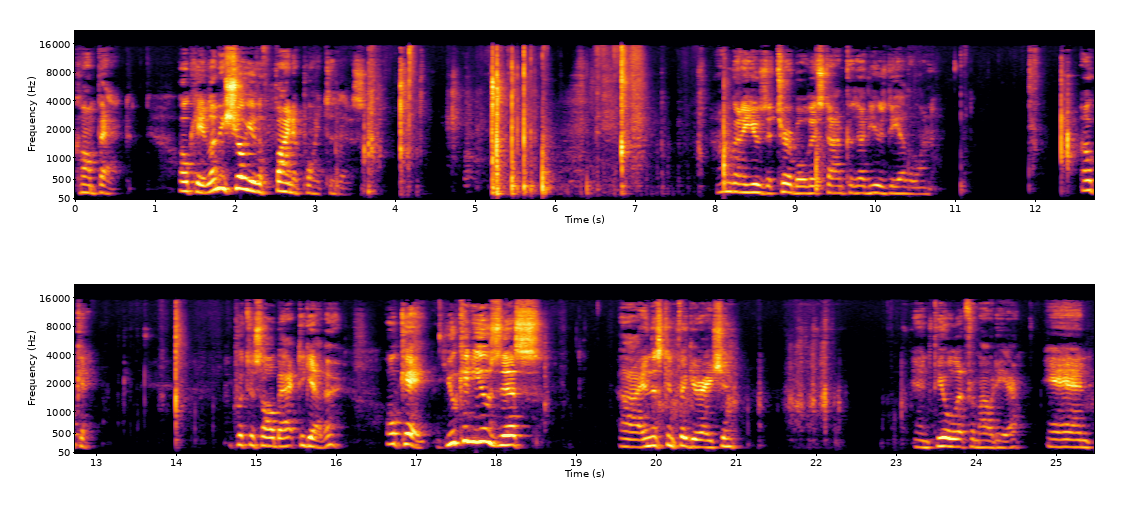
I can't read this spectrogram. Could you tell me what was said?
compact. Okay, let me show you the finer point to this. I'm going to use the turbo this time because I've used the other one. Okay. Put this all back together. Okay, you can use this uh, in this configuration and fuel it from out here. And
